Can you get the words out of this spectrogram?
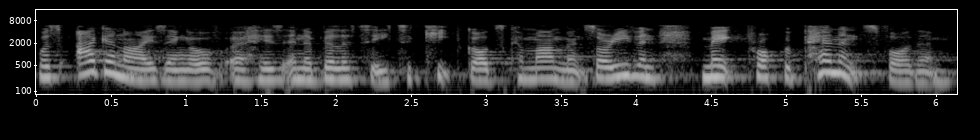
was agonizing over his inability to keep God's commandments or even make proper penance for them.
